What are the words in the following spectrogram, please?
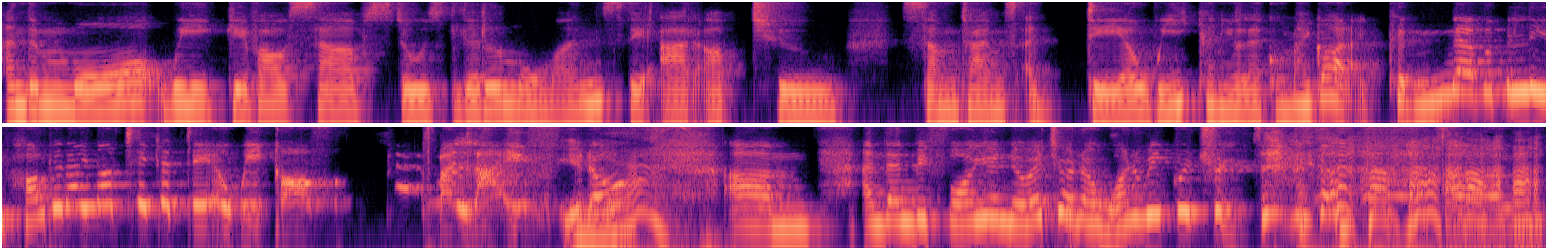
And the more we give ourselves those little moments, they add up to sometimes a day a week. And you're like, oh my God, I could never believe, how did I not take a day a week off? My life, you know? Yeah. Um, and then before you know it, you're on a one week retreat. um,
